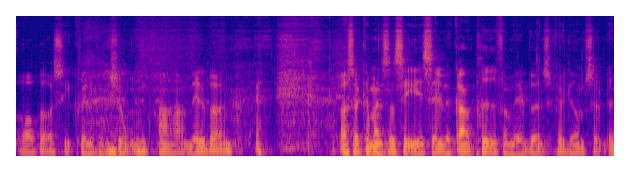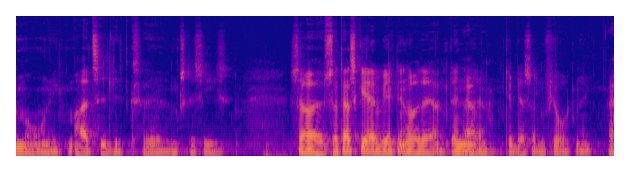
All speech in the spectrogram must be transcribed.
oppe og se kvalifikationen fra Melbourne. og så kan man så se selve Grand Prix fra Melbourne selvfølgelig om søndag morgen, ikke? meget tidligt, skal siges. Så, så der sker virkelig noget der. Den, ja. Det bliver sådan 14. Ikke? Ja.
